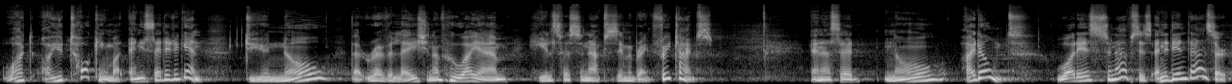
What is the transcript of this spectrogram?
What are you talking about? And he said it again. Do you know that revelation of who I am heals the synapses in my brain? Three times. And I said, No, I don't. What is synapses? And he didn't answer.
